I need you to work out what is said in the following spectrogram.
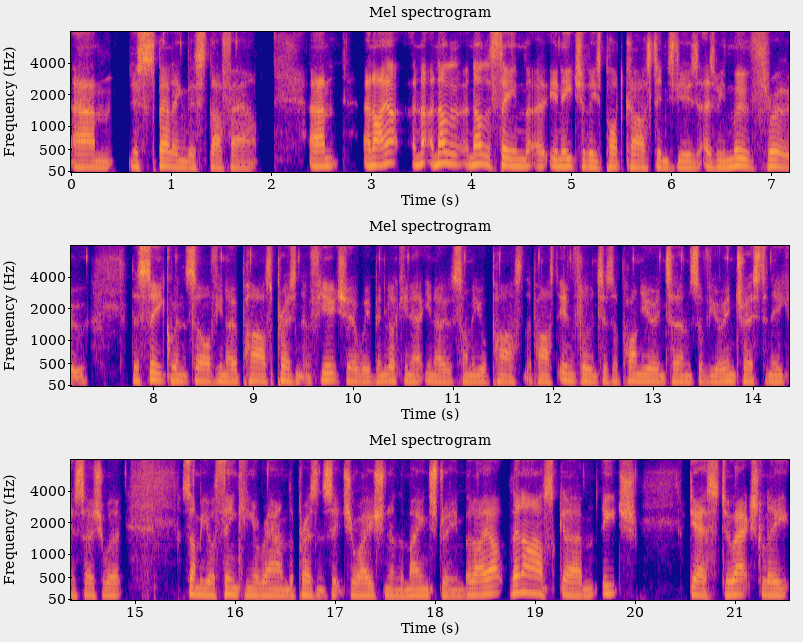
um, just spelling this stuff out. Um, and I another another theme in each of these podcast interviews, as we move through the sequence of you know past, present, and future, we've been looking at you know some of your past the past influences upon you in terms of your interest in eco-social work, some of your thinking around the present situation and the mainstream. But I uh, then ask um, each guest to actually,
